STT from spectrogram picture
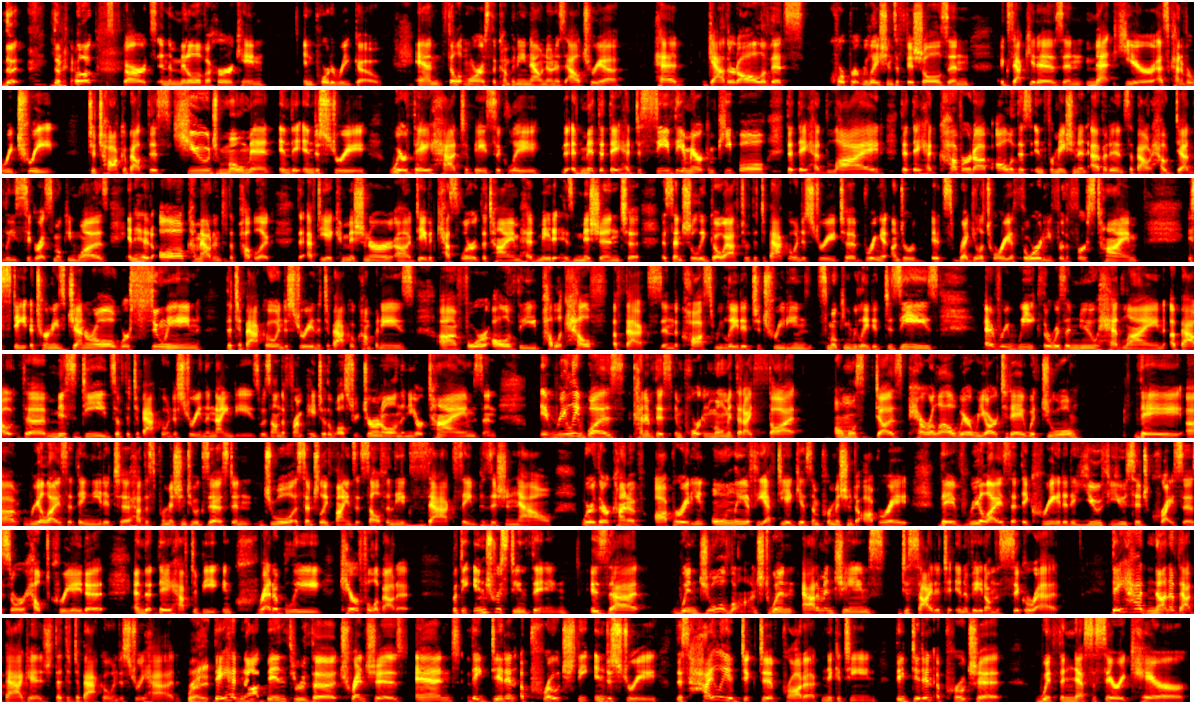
The the okay. book starts in the middle of a hurricane in Puerto Rico. And Philip Morris, the company now known as Altria, had gathered all of its corporate relations officials and executives and met here as kind of a retreat to talk about this huge moment in the industry where they had to basically admit that they had deceived the American people, that they had lied, that they had covered up all of this information and evidence about how deadly cigarette smoking was. And it had all come out into the public. The FDA commissioner, uh, David Kessler, at the time, had made it his mission to essentially go after the tobacco industry to bring it under its regulatory authority for the first time. State attorneys general were suing the tobacco industry and the tobacco companies uh, for all of the public health effects and the costs related to treating smoking related disease. Every week there was a new headline about the misdeeds of the tobacco industry in the 90s it was on the front page of the wall street journal and the new york times and it really was kind of this important moment that i thought almost does parallel where we are today with Juul they uh, realized that they needed to have this permission to exist. And Juul essentially finds itself in the exact same position now, where they're kind of operating only if the FDA gives them permission to operate. They've realized that they created a youth usage crisis or helped create it, and that they have to be incredibly careful about it. But the interesting thing is that when Juul launched, when Adam and James decided to innovate on the cigarette, they had none of that baggage that the tobacco industry had. Right. They had not been through the trenches and they didn't approach the industry, this highly addictive product, nicotine, they didn't approach it with the necessary care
